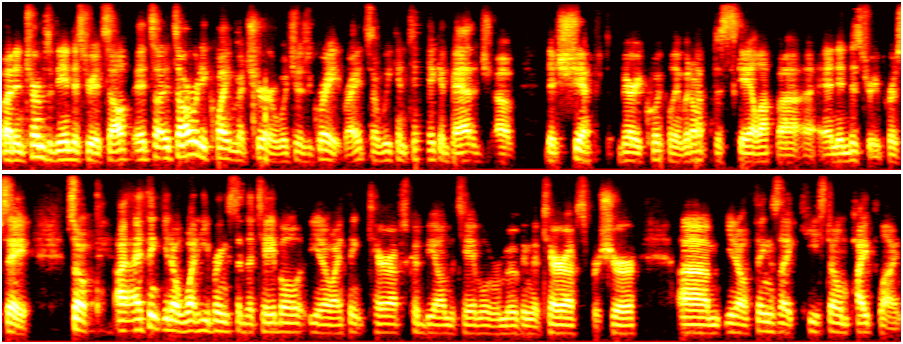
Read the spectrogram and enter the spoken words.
But in terms of the industry itself, it's, it's already quite mature, which is great, right? So we can take advantage of this shift very quickly. We don't have to scale up uh, an industry per se. So I, I, think, you know, what he brings to the table, you know, I think tariffs could be on the table, removing the tariffs for sure. Um, you know, things like Keystone Pipeline,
